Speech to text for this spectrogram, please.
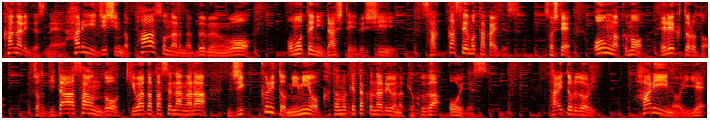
かなりですねハリー自身のパーソナルな部分を表に出しているし作家性も高いです。そして音楽もエレクトロとちょっとギターサウンドを際立たせながらじっくりと耳を傾けたくなるような曲が多いです。タイトル通りハリーの家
